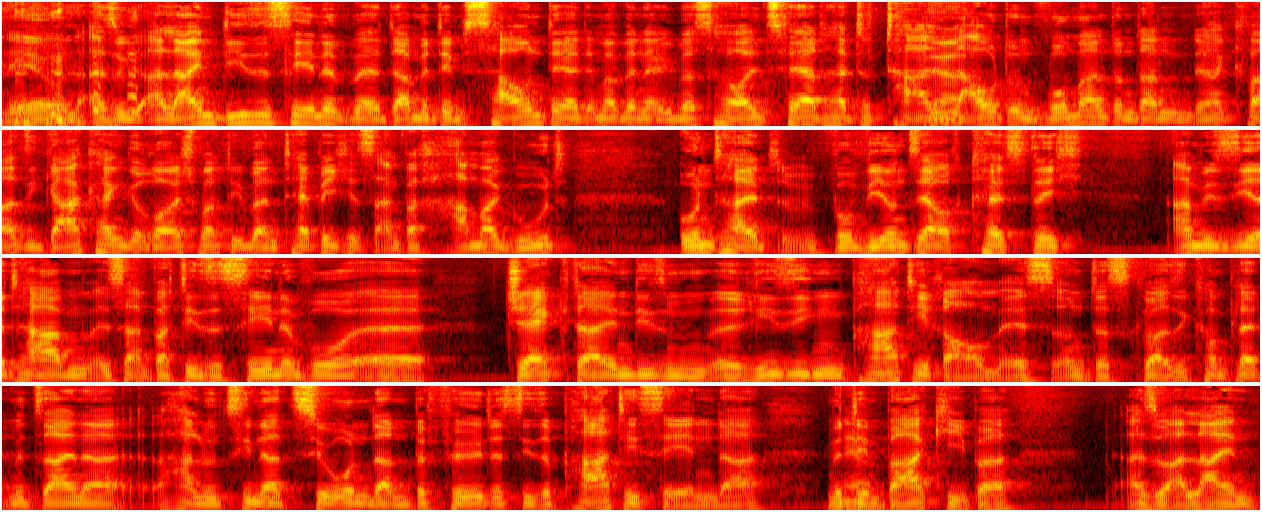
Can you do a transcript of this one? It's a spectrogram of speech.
Nee, und also allein diese Szene äh, da mit dem Sound, der halt immer, wenn er übers Holz fährt, halt total laut und wummernd und dann halt quasi gar kein Geräusch macht über den Teppich, ist einfach hammergut. Und halt, wo wir uns ja auch köstlich amüsiert haben, ist einfach diese Szene, wo äh, Jack da in diesem riesigen Partyraum ist und das quasi komplett mit seiner Halluzination dann befüllt ist, diese Partyszenen da mit ja. dem Barkeeper. Also allein,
